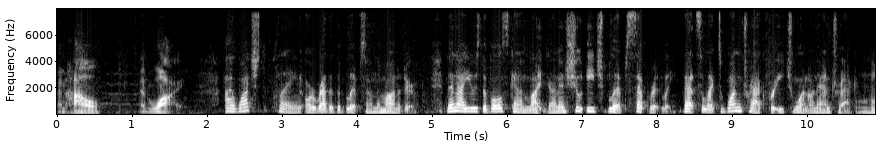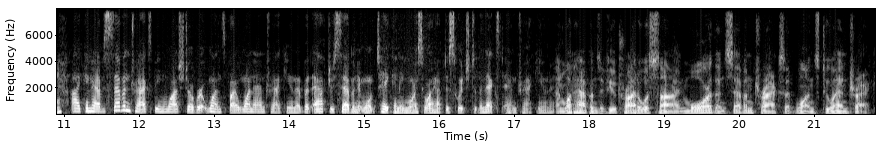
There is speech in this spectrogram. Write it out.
and how, and why? I watch the plane, or rather the blips, on the monitor. Then I use the Volscan light gun and shoot each blip separately. That selects one track for each one on ANTRAC. Mm-hmm. I can have seven tracks being watched over at once by one ANTRAC unit, but after seven it won't take anymore, so I have to switch to the next ANTRAC unit. And what happens if you try to assign more than seven tracks at once to ANTRAC?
